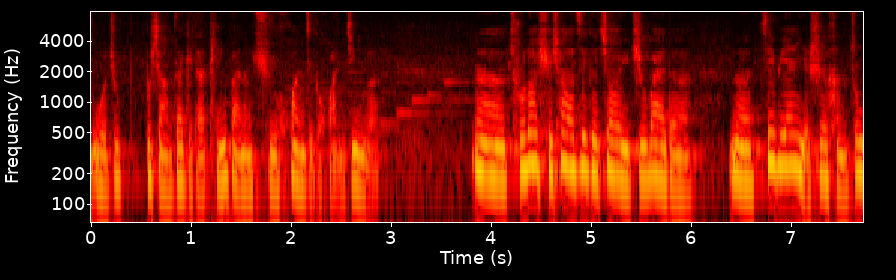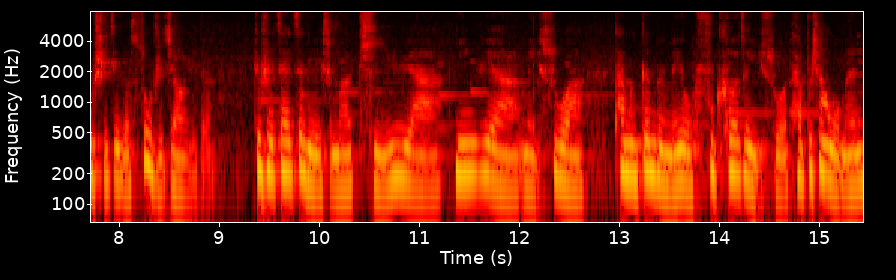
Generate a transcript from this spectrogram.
我就不想再给他频繁的去换这个环境了。那除了学校的这个教育之外的，那这边也是很重视这个素质教育的。就是在这里，什么体育啊、音乐啊、美术啊，他们根本没有副科这一说。他不像我们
